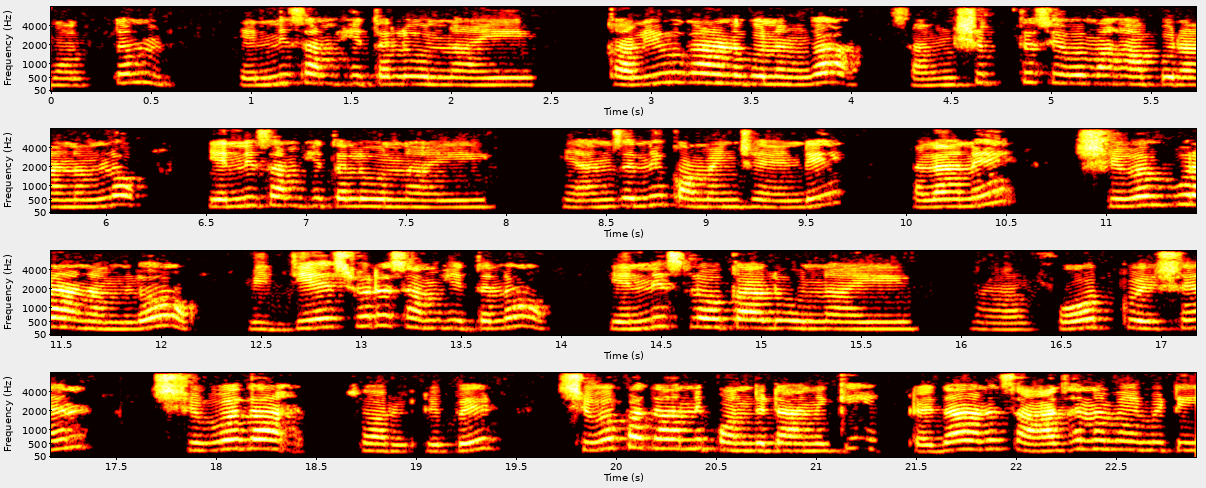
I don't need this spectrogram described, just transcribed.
మొత్తం ఎన్ని సంహితలు ఉన్నాయి? కలియుగానుగుణంగా సంక్షిప్త శివ మహాపురాణంలో ఎన్ని సంహితలు ఉన్నాయి? ఆన్సర్ని కామెంట్ చేయండి. అలానే శివ పురాణంలో విద్యేశ్వర సంహితలో ఎన్ని శ్లోకాలు ఉన్నాయి? ఫోర్త్ క్వశ్చన్ శివదా సారీ రిపీట్ శివపదాన్ని పొందటానికి ప్రధాన సాధనం ఏమిటి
